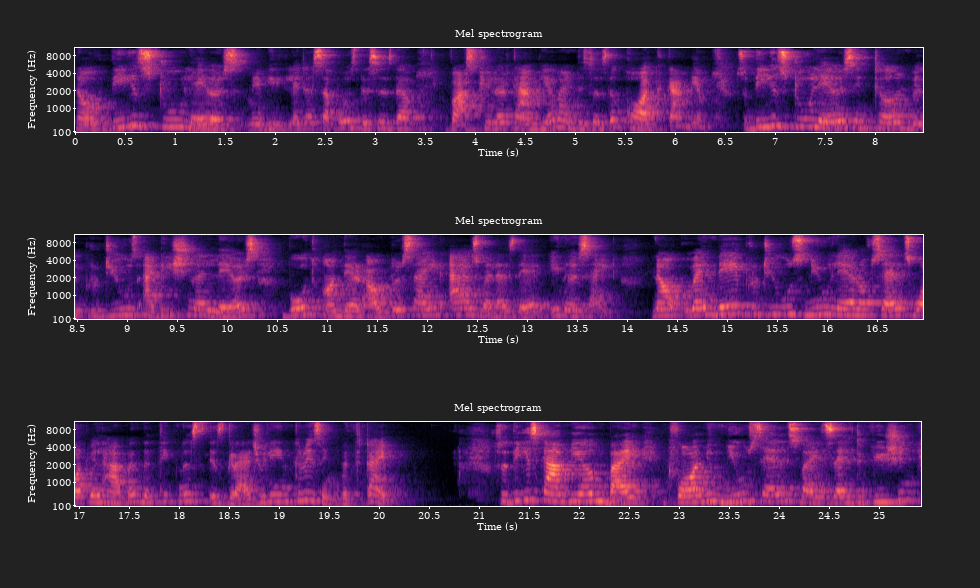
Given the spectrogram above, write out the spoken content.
now these two layers maybe let us suppose this is the vascular cambium and this is the cork cambium so these two layers in turn will produce additional layers both on their outer side as well as their inner side now, when they produce new layer of cells, what will happen? The thickness is gradually increasing with time. So these cambium by forming new cells by cell division,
